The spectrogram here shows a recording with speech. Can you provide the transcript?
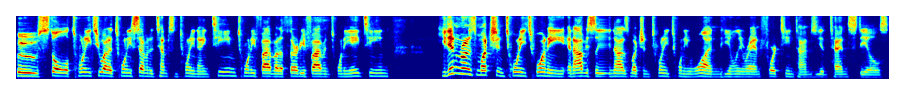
who stole 22 out of 27 attempts in 2019, 25 out of 35 in 2018, he didn't run as much in 2020 and obviously not as much in 2021 he only ran 14 times. He had 10 steals.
